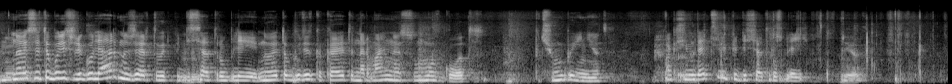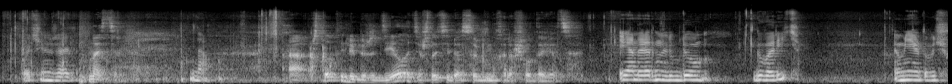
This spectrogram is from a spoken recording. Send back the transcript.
Ну, Но если ты будешь регулярно жертвовать 50 рублей, ну это будет какая-то нормальная сумма в год. Почему бы и нет? Максим, дать тебе 50 рублей? Нет. Очень жаль. Настя, Да. а что ты любишь делать и что тебе особенно хорошо удается? Я, наверное, люблю говорить. Мне это очень...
